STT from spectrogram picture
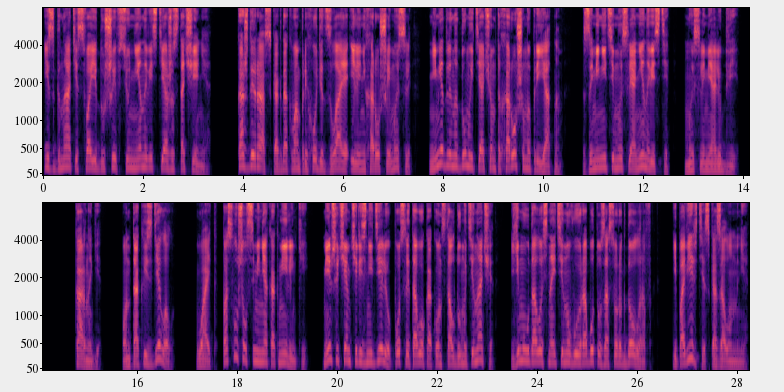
Изгнать из своей души всю ненависть и ожесточение. Каждый раз, когда к вам приходит злая или нехорошая мысль, немедленно думайте о чем-то хорошем и приятном. Замените мысли о ненависти мыслями о любви. Карнеги. Он так и сделал? Уайт послушался меня как миленький. Меньше чем через неделю после того, как он стал думать иначе, ему удалось найти новую работу за 40 долларов. И поверьте, сказал он мне,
